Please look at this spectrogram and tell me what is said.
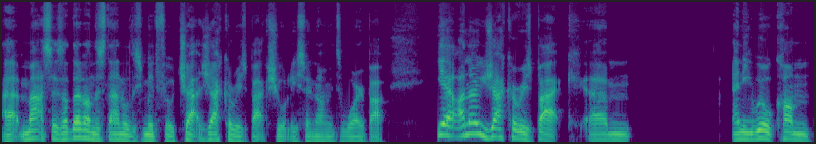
Uh, Matt says, I don't understand all this midfield chat. Xhaka is back shortly, so nothing to worry about. Yeah, I know Xhaka is back, um, and he will come,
